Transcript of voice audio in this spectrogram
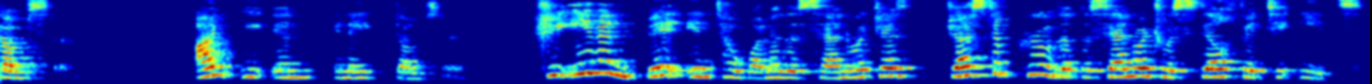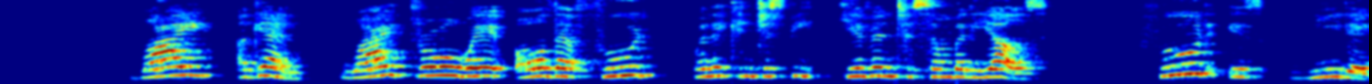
dumpster. Uneaten in a dumpster. She even bit into one of the sandwiches just to prove that the sandwich was still fit to eat. Why, again, why throw away all that food when it can just be given to somebody else? Food is needed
